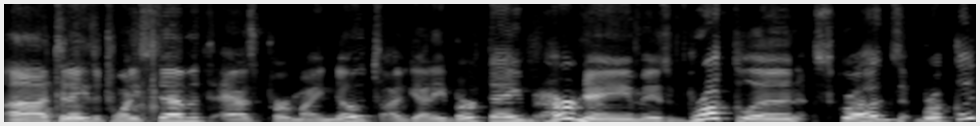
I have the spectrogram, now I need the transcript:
uh, today's the 27th. As per my notes, I've got a birthday. Her name is Brooklyn Scruggs. Brooklyn,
